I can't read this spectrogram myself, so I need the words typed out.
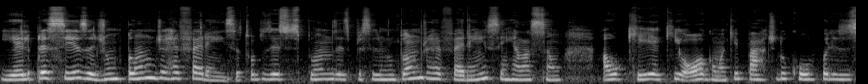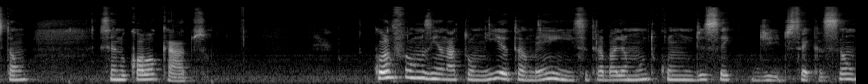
E ele precisa de um plano de referência. Todos esses planos eles precisam de um plano de referência em relação ao que, a que órgão, a que parte do corpo eles estão sendo colocados. Quando falamos em anatomia também, se trabalha muito com disse de dissecação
